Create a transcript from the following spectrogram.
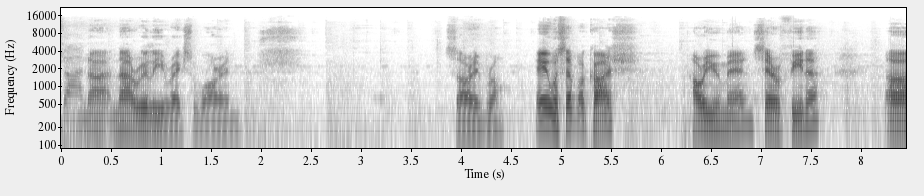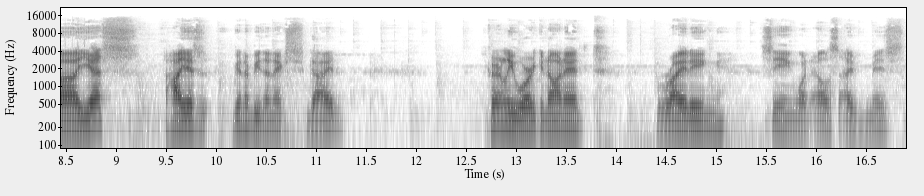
Son. Not not really, Rex Warren. Sorry, bro. Hey, what's up, Akash? How are you, man? Serafina? Uh, yes. Haya's gonna be the next guide. Currently working on it, writing, seeing what else I've missed,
